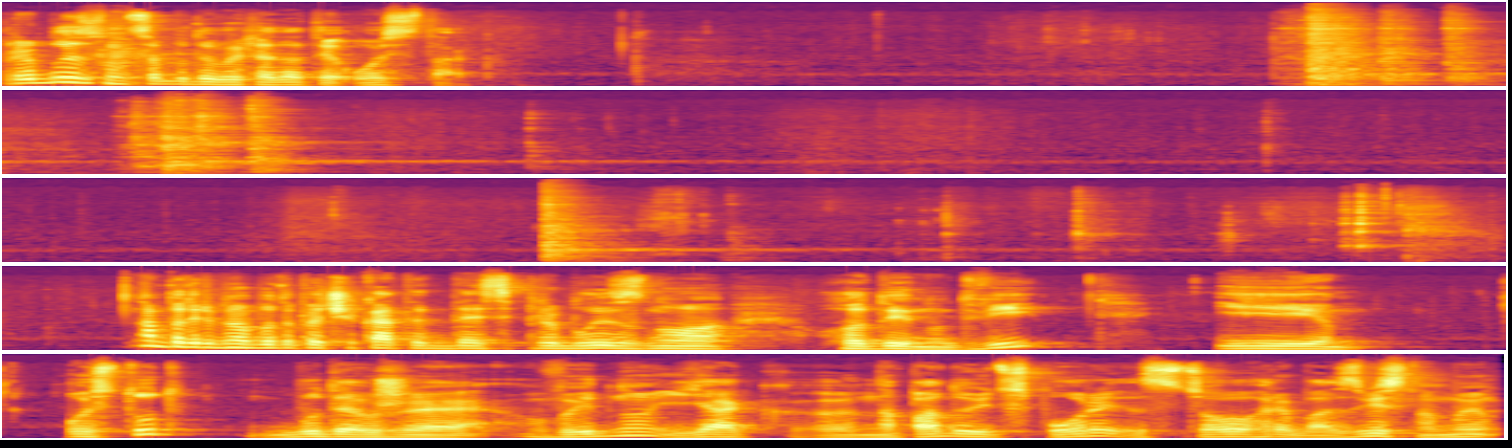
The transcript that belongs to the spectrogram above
Приблизно це буде виглядати ось так. Нам потрібно буде почекати десь приблизно годину-дві, і ось тут буде вже видно, як е, нападають спори з цього гриба. Звісно, ми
